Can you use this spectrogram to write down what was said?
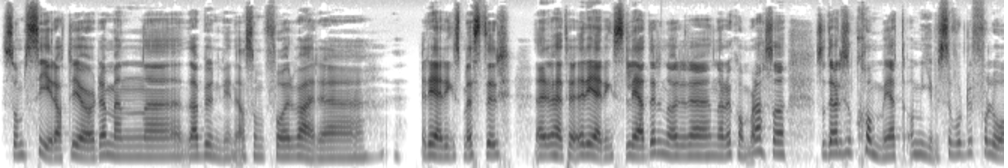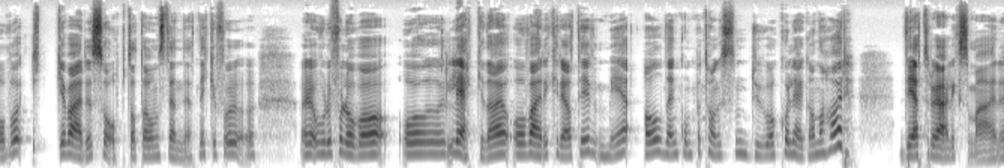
som sier at de gjør det, men eh, det er bunnlinja som får være regjeringsmester, eller heter det, regjeringsleder når, når det kommer. Da. Så, så det å liksom komme i et omgivelse hvor du får lov å ikke være så opptatt av omstendighetene, for, hvor du får lov å, å leke deg og være kreativ med all den kompetansen du og kollegaene har, det tror jeg liksom er,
